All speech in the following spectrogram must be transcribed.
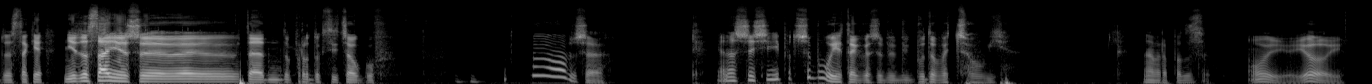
To jest takie, nie dostaniesz e, ten do produkcji czołgów. Dobrze. Ja na szczęście nie potrzebuję tego, żeby budować czołgi. Dobra, pod... Oj, oj, oj.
